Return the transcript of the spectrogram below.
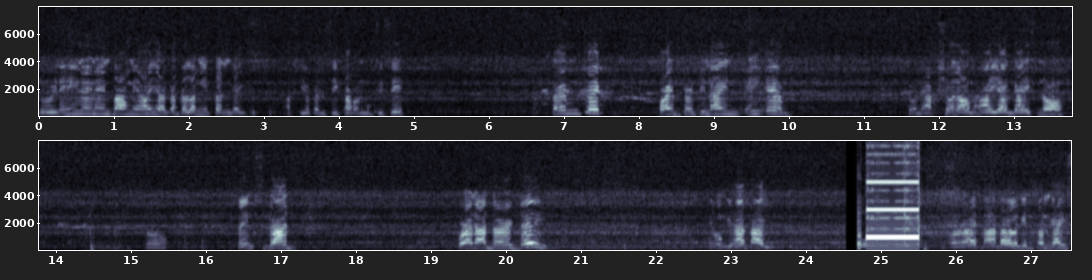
So hinahinay na intang nihayag ang kalangitan guys. As you can see kaon magsisi. Time check 5:39 AM. So ni action na og hayag guys no. So thanks God for another day. Imong gihatag. Alright, nakadalaginsan guys.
